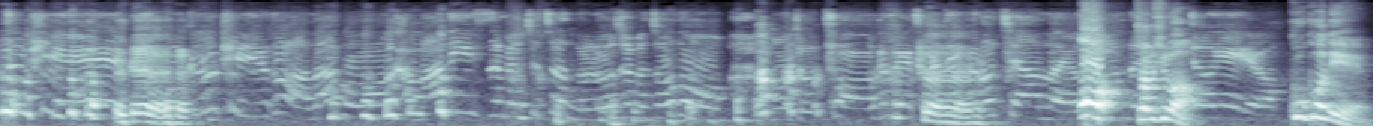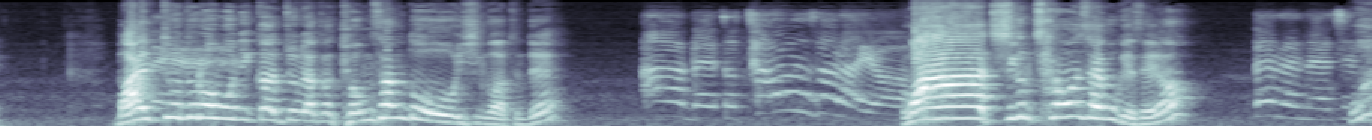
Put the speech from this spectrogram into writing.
솔직히, 예. 뭐 그렇게 유도 안 하고 가만히 있으면 추천 눌러주면 저도 뭐 좋죠. 근데 전혀 그렇지 않아요. 어, 잠시만. 인정해요. 코코님. 말투 네. 들어보니까 좀 약간 경상도이신 것 같은데? 아, 네, 저 창원 살아요. 와 지금 창원 살고 계세요? 와.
